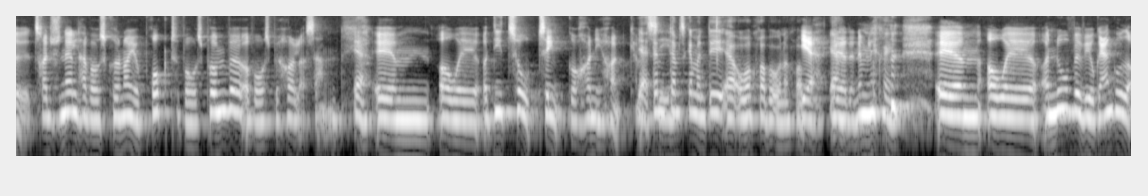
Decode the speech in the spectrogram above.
øh, traditionelt har vores kunder jo brugt vores pumpe og vores beholder sammen. Ja. Øhm, og, øh, og de to ting går hånd i hånd, kan man Ja, sige. dem, dem skal man, det er overkrop og underkrop. Ja, det er det nemlig. Okay. øhm, og, øh, og nu vil vi jo gerne gå ud og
